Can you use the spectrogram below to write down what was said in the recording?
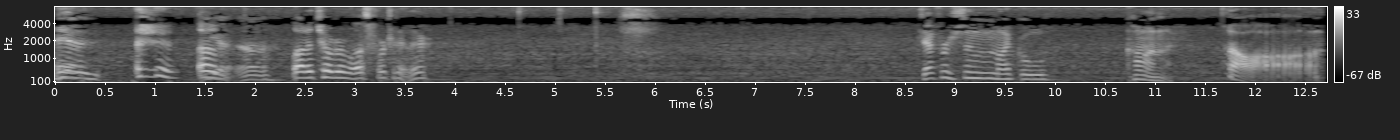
Yeah. Um, yeah. Uh. A lot of children less fortunate there. Jefferson Michael Kahn. Aww.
